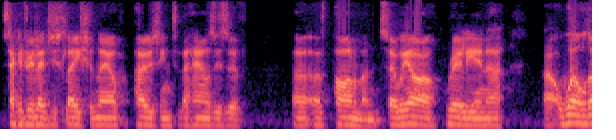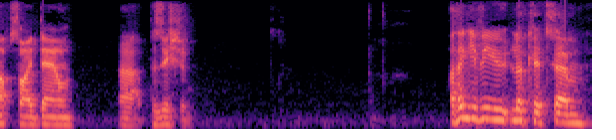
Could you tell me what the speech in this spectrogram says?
secondary legislation they are proposing to the Houses of uh, of Parliament. So we are really in a, a world upside down uh, position. I think if you look at um,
